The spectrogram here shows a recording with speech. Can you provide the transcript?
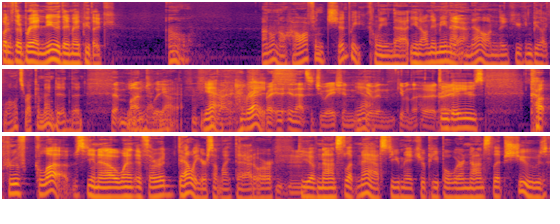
But if they're brand new, they might be like, oh, I don't know. How often should we clean that? You know, and they may not Yeah. know. And they, you can be like, well, it's recommended that. That yada, monthly, yada. Yeah, right. right. In, in that situation, Yeah. given given the hood, do right? they use cut proof gloves you know when if they're a deli or something like that or Mm-hmm. do you have non-slip mats do you make your people wear non-slip shoes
